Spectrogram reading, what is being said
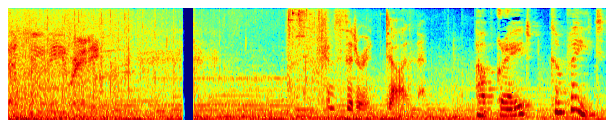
SCV ready. Consider it done. Upgrade complete.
